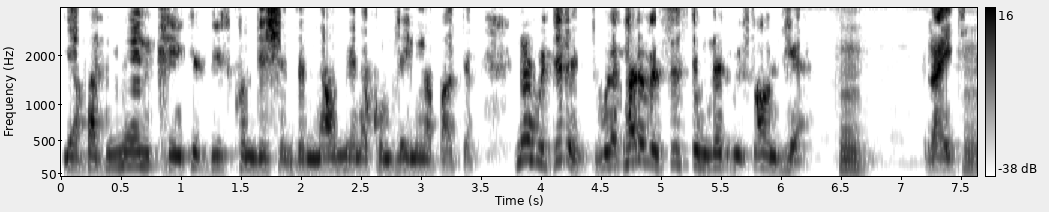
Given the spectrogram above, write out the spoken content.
yeah, but men created these conditions and now men are complaining about them. No, we didn't. We're part of a system that we found here, hmm. right? Hmm.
